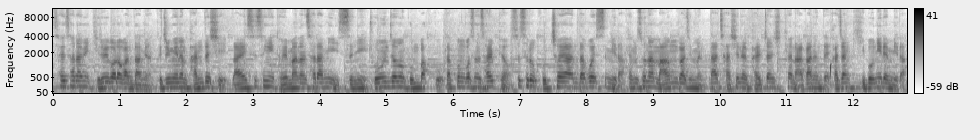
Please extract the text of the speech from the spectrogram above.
세 사람이 길을 걸어간다면 그 중에는 반드시 나의 스승이 될 만한 사람이 있으니 좋은 점은 본받고 나쁜 것은 살펴 스스로 고쳐야 한다고 했습니다. 겸손한 마음가짐은 나 자신을 발전시켜 나가는데 가장 기본이 됩니다.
